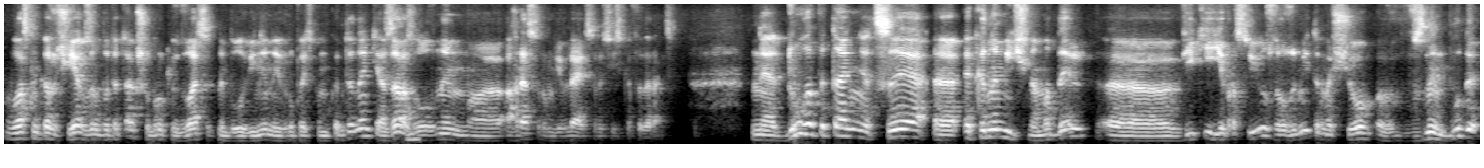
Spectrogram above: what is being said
власне кажучи, як зробити так, щоб років 20 не було війни на європейському континенті, а зараз головним е, агресором є Російська Федерація. Друге питання це е, економічна модель, е, в якій Євросоюз розумітиме, що з ним буде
